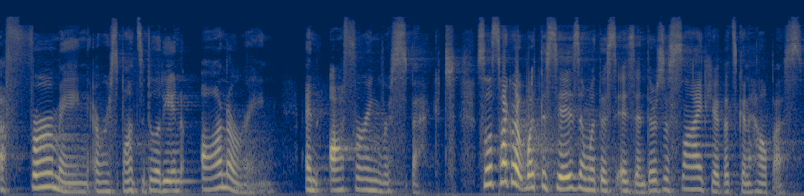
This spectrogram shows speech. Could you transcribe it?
affirming a responsibility and honoring and offering respect. So let's talk about what this is and what this isn't. There's a slide here that's going to help us.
